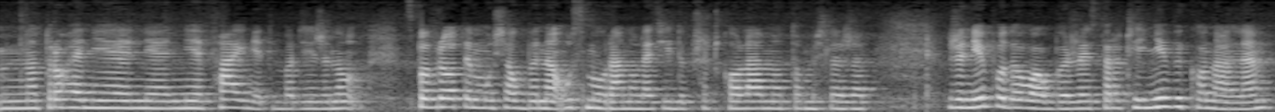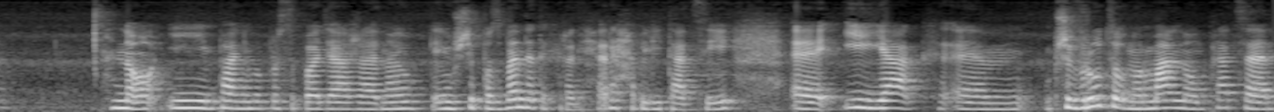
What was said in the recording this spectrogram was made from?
no trochę nie, nie, nie fajnie, tym bardziej, że no z powrotem musiałby na 8 rano lecieć do przedszkola, no to myślę, że, że nie podołałby, że jest to raczej niewykonalne. No i pani po prostu powiedziała, że no, już się pozbędę tych re rehabilitacji e, i jak przywrócą normalną pracę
